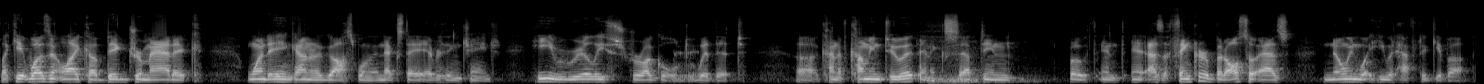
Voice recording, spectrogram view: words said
Like it wasn't like a big dramatic. One day he encountered the gospel, and the next day everything changed. He really struggled with it, uh, kind of coming to it and accepting both in, as a thinker, but also as knowing what he would have to give up.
